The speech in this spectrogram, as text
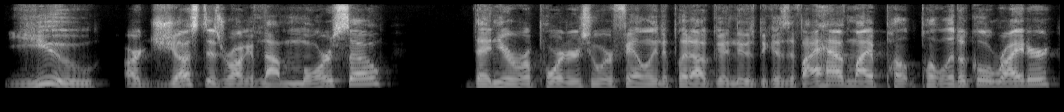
you are just as wrong, if not more so, than your reporters who are failing to put out good news. Because if I have my po- political writer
